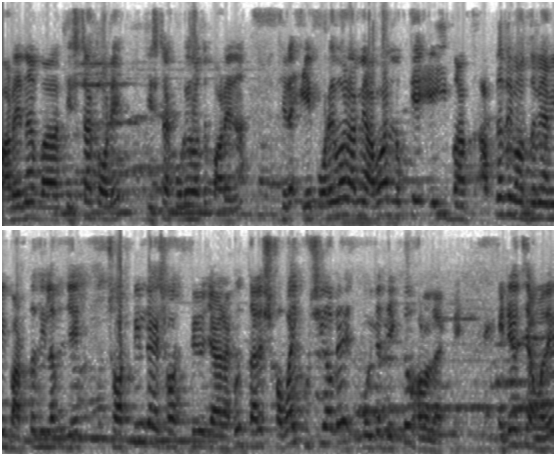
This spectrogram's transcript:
পারে না বা চেষ্টা করে চেষ্টা করে হয়তো পারে না। সেটা এ পরেরবার আমি আবার লোককে এই আপনাদের মাধ্যমে আমি বার্তা দিলাম যে শর্ট ফিল্মটাকে শর্ট ফিল্মে জায়গায় রাখুন, তাহলে সবাই খুশি হবে, বইটা দেখতেও ভালো লাগবে। এটা হচ্ছে আমাদের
